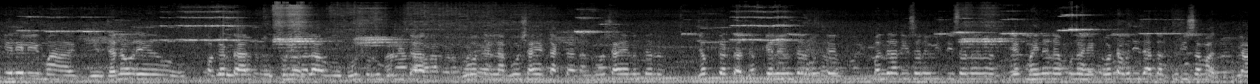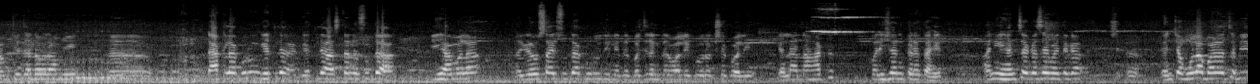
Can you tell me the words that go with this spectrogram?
केलेली मा जनावरे पकडतात पोलिसाला फोन करून बोलतात व त्यांना गोशाळेत टाकतात आणि गोशाळेनंतर जप करतात. जप केल्यानंतर मग ते पंधरा दिवसानं वीस दिवसानं एक महिन्यानं पुन्हा हे कोर्टामध्ये जातात पुरी समाज. आमचे जनावर आम्ही दाखला करून घेतल्या घेतल्या असताना सुद्धा की आम्हाला व्यवसायसुद्धा करू दिले. ते बजरंग दरवाले गोरक्षकवाले यांना नाहक परेशान करत आहेत. आणि ह्यांचं कसं आहे माहिती आहे का? श- अं, त्यांच्या बी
